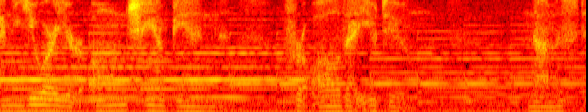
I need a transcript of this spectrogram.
And you are your own champion for all that you do. Namaste.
